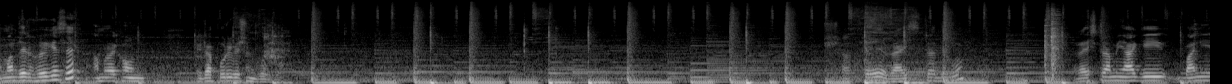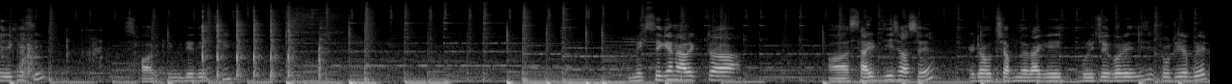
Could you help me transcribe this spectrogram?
আমাদের হয়ে গেছে, আমরা এখন এটা পরিবেশন করব। সাথে রাইসটা দেব। রাইসটা আমি আগেই বানিয়ে রেখেছি। সার ক্রিম দিয়ে দিচ্ছি। মেক্সিকান আরেকটা সাইড ডিশ আছে। এটা হচ্ছে আপনার আগে পরিচয় করে দিয়েছি টোটিয়া ব্রেড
